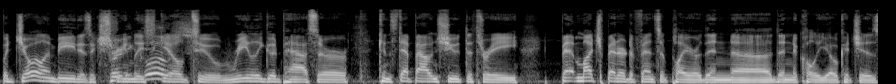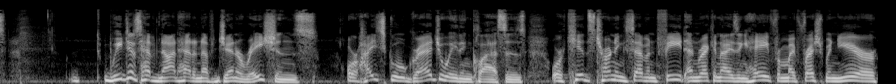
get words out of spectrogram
But Joel Embiid is extremely skilled too. Really good passer, can step out and shoot the three. Bet much better defensive player than uh, than Nikola Jokic is we just have not had enough generations or high school graduating classes or kids turning seven feet and recognizing, hey, from my freshman year,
